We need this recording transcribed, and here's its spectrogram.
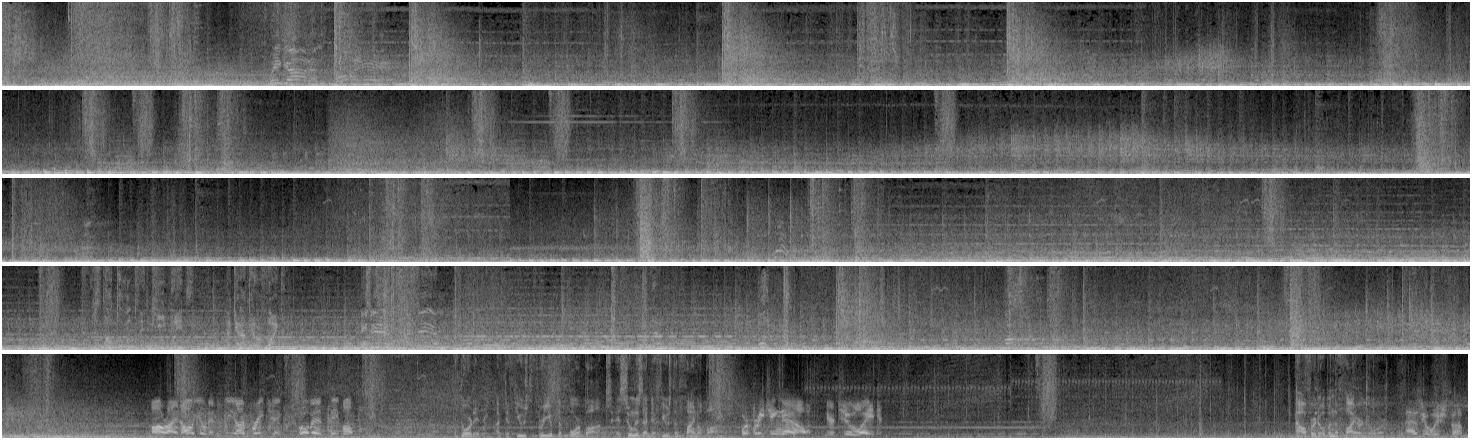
Units, we are breaching. Move in, people. Gordon, I've defused three of the four bombs. As soon as I defuse the final bomb, We're breaching now. You're too late. Alfred, open the fire door. As you wish, sir.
